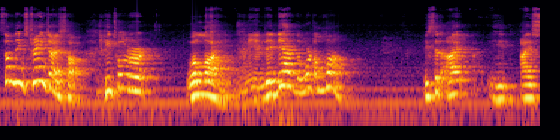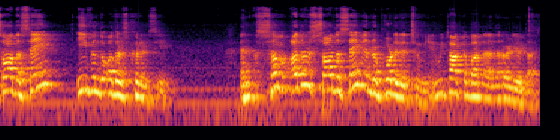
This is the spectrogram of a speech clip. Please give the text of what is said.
Something strange I saw. He told her, Wallahi. And they did have the word Allah. He said, I, he, I saw the same even though others couldn't see it. And some others saw the same and reported it to me. And we talked about that in the earlier days.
